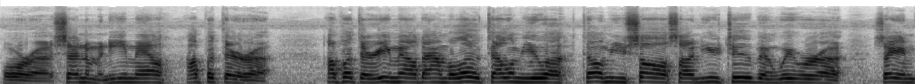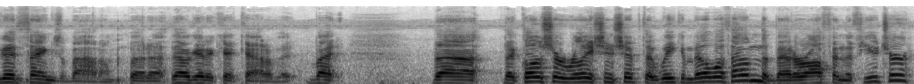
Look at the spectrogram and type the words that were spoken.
or uh, send them an email. I'll put their uh, I'll put their email down below. Tell them you uh, tell them you saw us on YouTube and we were uh, saying good things about them. But uh, they'll get a kick out of it. But the the closer relationship that we can build with them, the better off in the future.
